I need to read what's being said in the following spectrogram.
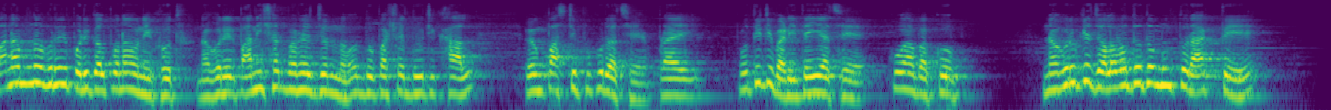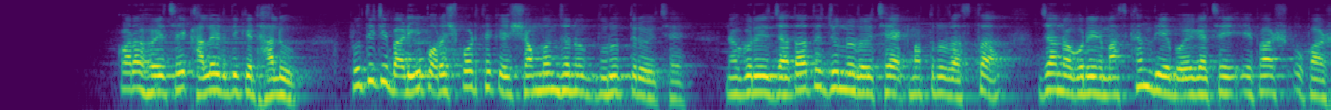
পানাম নগরীর পরিকল্পনাও নিখুঁত। নগরীর পানি সরবরাহের জন্য দুপাশে দুইটি খাল এবং পাঁচটি পুকুর আছে। প্রায় প্রতিটি বাড়িতেই আছে কুয়া বা কূপ। নগরীকে জলাবদ্ধতা মুক্ত রাখতে করা হয়েছে খালের দিকে ঢালু। প্রতিটি বাড়ি পরস্পর থেকে সম্মানজনক দূরত্বে রয়েছে। নগরীর যাতায়াতের জন্য রয়েছে একমাত্র রাস্তা, যা নগরীর মাঝখান দিয়ে বয়ে গেছে এপাশ ওপাশ।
